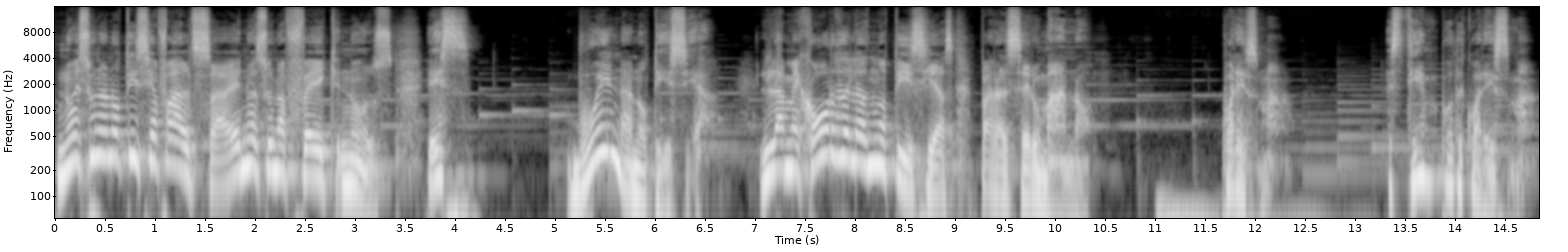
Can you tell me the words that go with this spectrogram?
No es una noticia falsa, eh, no es una fake news, es buena noticia, la mejor de las noticias para el ser humano. Cuaresma. Es tiempo de cuaresma.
